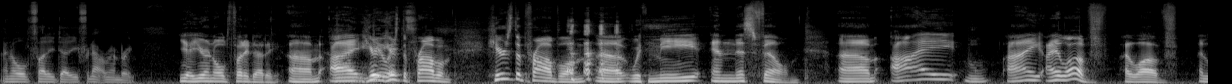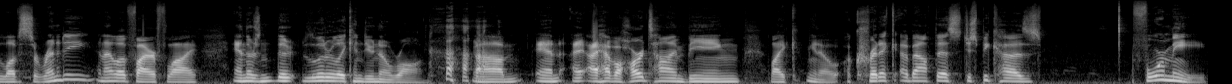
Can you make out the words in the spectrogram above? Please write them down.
an old fuddy duddy for not remembering? Yeah, you're an old fuddy duddy. Um, I, here, here's it. the problem. Here's the problem uh, with me and this film. Um, I, I, I love, I love, I love Serenity and I love Firefly, and there's there literally can do no wrong. um, and I, I have a hard time being like you know a critic about this just because, for me,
